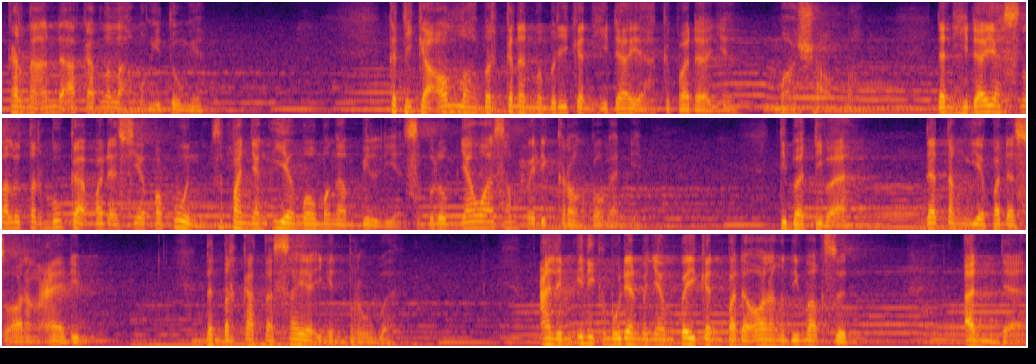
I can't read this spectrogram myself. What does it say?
karena anda akan lelah menghitungnya. Ketika Allah berkenan memberikan hidayah kepadanya, Masya Allah. Dan hidayah selalu terbuka pada siapa pun sepanjang ia mau mengambilnya sebelum nyawa sampai di kerongkongannya. Tiba-tiba datang ia pada seorang alim dan berkata saya ingin berubah. Alim ini kemudian menyampaikan pada orang dimaksud, Anda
